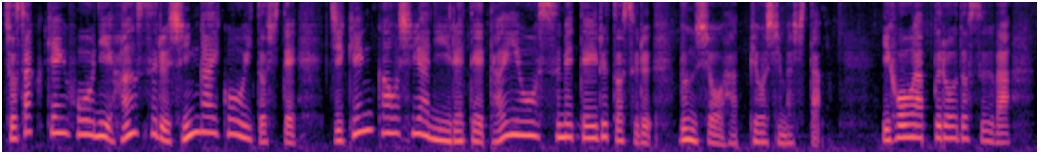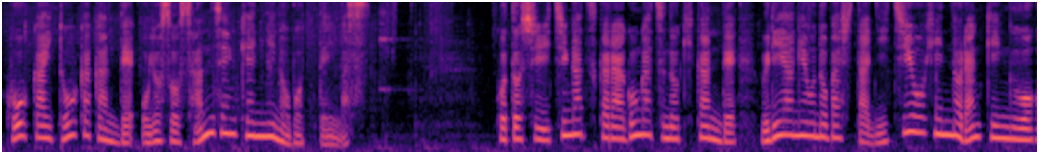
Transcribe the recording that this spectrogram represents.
著作権法に反する侵害行為として事件化を視野に入れて対応を進めているとする文書を発表しました。違法アップロード数は公開10日間でおよそ3000件に上っています。今年1月から5月の期間で売り上げを伸ばした日用品のランキングを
